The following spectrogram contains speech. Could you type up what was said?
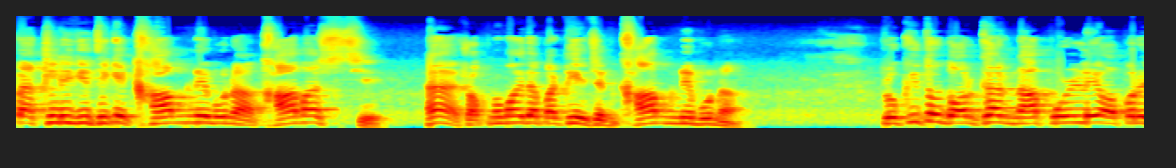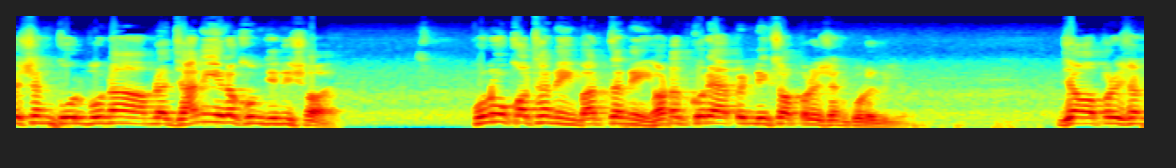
প্যাথোলজি থেকে খাম নেব না, খাম আসছে। হ্যাঁ স্বপ্নময়দা পাঠিয়েছেন, খাম নেব না। প্রকৃত দরকার না পড়লে অপারেশন করব না, আমরা জানি এরকম জিনিস হয়। কোনো কথা নেই, বার্তা নেই, হঠাৎ করে অ্যাপেন্ডিক্স অপারেশন করে দিলেন যা অপারেশন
